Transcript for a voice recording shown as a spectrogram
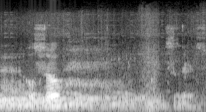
Uh, also, scissors.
